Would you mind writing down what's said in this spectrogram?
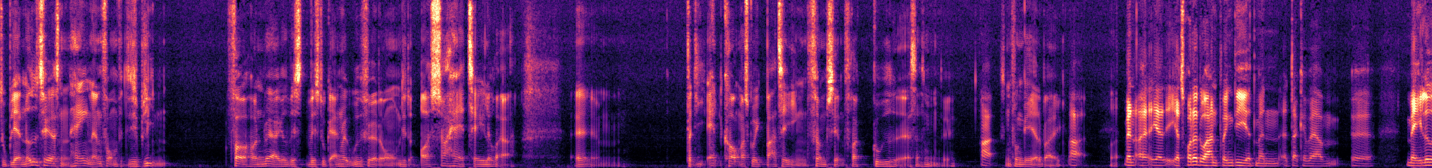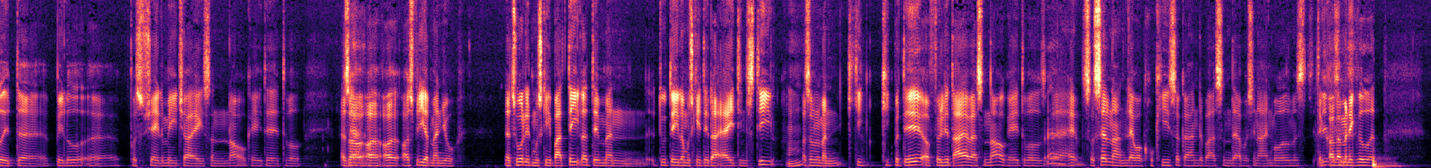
du bliver nødt til at sådan have en eller anden form for disciplin for håndværket, hvis, hvis du gerne vil udføre det ordentligt, og så have et talerør. Øhm, fordi alt kommer sgu ikke bare til en, som sendt fra Gud. Altså sådan, det, Nej. sådan fungerer det bare ikke. Nej. Nej. Men øh, jeg, jeg tror da, du har en pointe i, at, man, at der kan være øh, malet et øh, billede øh, på sociale medier af sådan, nå okay, det, du ved. Altså, ja, og, og, også fordi, at man jo naturligt måske bare deler det, man, du deler måske det, der er i din stil, mm-hmm. og så vil man kigge, kigge på det og følge dig og være sådan, nå okay, du ved, ja. så selv når han laver kroki, så gør han det bare sådan der på sin egen måde. Men det kan godt være, man ikke ved, at,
